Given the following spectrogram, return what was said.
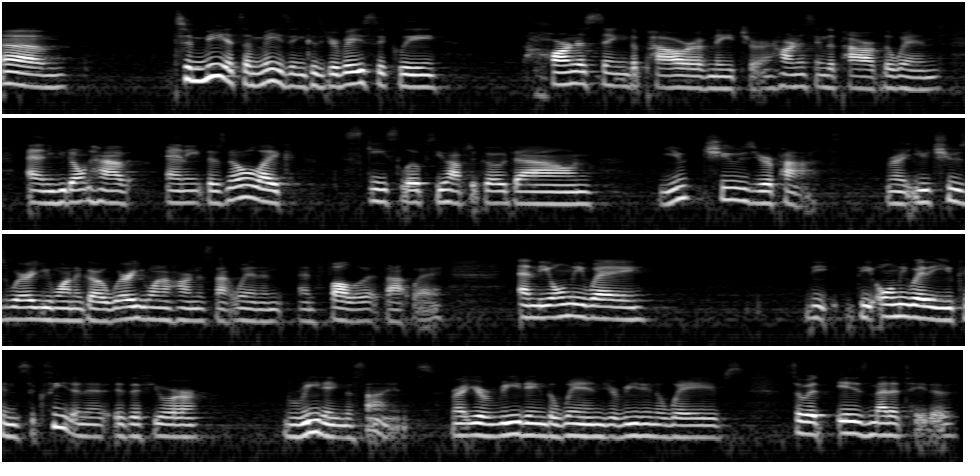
Um, to me, it's amazing because you're basically harnessing the power of nature, harnessing the power of the wind, and you don't have any. There's no like ski slopes you have to go down. You choose your path, right? You choose where you want to go, where you want to harness that wind, and, and follow it that way. And the only way the, the only way that you can succeed in it is if you're reading the signs, right? You're reading the wind, you're reading the waves. So it is meditative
